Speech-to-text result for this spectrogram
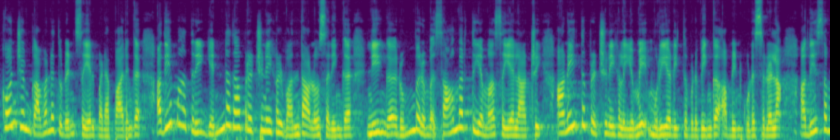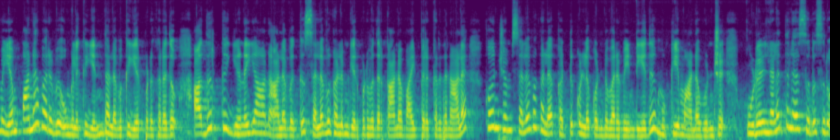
கொஞ்சம் கவனத்துடன் செயல்பட பாருங்க. அதே மாதிரி என்னதான் பிரச்சனைகள் வந்தாலும் சரிங்க. நீங்கள் ரொம்ப ரொம்ப சாமர்த்தியமாக செயலாற்றி அனைத்து பிரச்சனைகளையுமே முறியடித்து விடுவீங்க அப்படின்னு கூட சொல்லலாம். அதே சமயம் பணவரவு உங்களுக்கு எந்த அளவுக்கு ஏற்படுகிறதோ அதற்கு இணையான அளவுக்கு செலவுகளும் ஏற்படுவதற்கான வாய்ப்பு இருக்கிறதுனால கொஞ்சம் செலவுகளை கட்டுக்குள்ள கொண்டு வர வேண்டியது முக்கியமான ஒன்று. உடல் நலத்தில் சிறு சிறு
